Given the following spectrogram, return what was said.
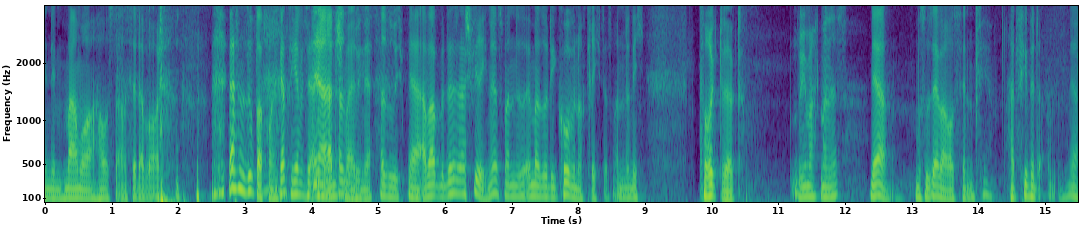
In dem Marmorhaus da aus, der da baut. Das ist ein Superfreund. Kannst dich ein bisschen an den Ja, Rand versuche ich. schmeißen, ja. Das versuche ich. Ja, aber das ist ja schwierig, ne? dass man immer so die Kurve noch kriegt, dass man da nicht verrückt wirkt. Wie macht man das? Ja, musst du selber rausfinden. Okay. Hat viel mit, ja.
